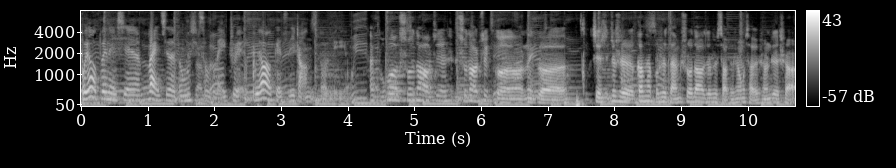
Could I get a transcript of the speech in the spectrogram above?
不要被那些外界的东西所累赘，不要给自己找那么多理由。哎，不过说到这件事，说到这个那个，这是就是刚才不是咱们说到就是小学生小学生这事儿，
